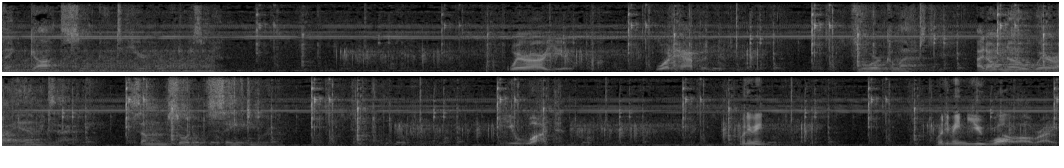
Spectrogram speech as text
thank God, so good to hear your voice, man. Where are you? What happened? Floor collapsed. I don't know where I am exactly. Some sort of safety room. You what? What do you mean? What do you mean you Oh, what? all right.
